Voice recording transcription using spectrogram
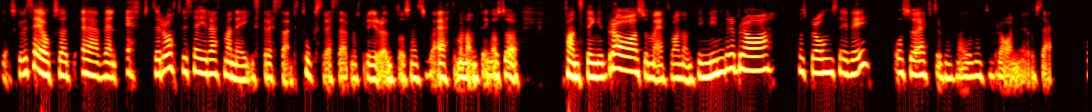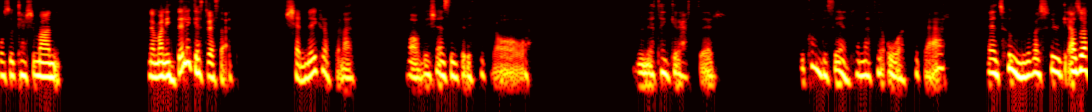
Jag skulle säga också att även efteråt, vi säger att man är stressad, tokstressad, man springer runt och sen så äter man någonting och så fanns det inget bra, så äter man någonting mindre bra på språng säger vi och så efteråt, man jobbar inte bra nu och så här. Och så kanske man, när man inte är lika stressad, känner i kroppen att magen känns inte riktigt bra och nu när jag tänker efter, hur kom det sig egentligen att jag åt det där? Var ens hungrig? Var sugen? Alltså,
